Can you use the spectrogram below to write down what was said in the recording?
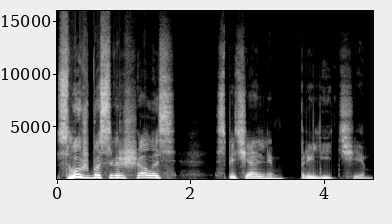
Служба совершалась с печальным приличием.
